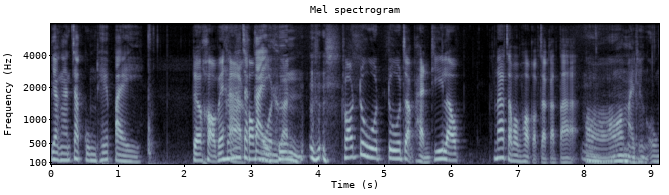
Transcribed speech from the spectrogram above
อย่างนั้นจากกรุงเทพไป เดี๋ยวขอไปก็หาน่าจะข้อไกลมูลขึ้ก่อนนเพราะดูดูจากแผนที่แล้ว น่าจะพอๆกับจาการ์ตา อ๋อ หมายถึงอง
